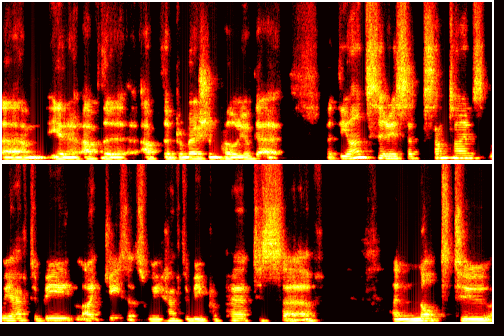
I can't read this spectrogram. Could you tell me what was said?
Um, you know, up the up the promotion pole you go. But the answer is that sometimes we have to be like Jesus. We have to be prepared to serve and not to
